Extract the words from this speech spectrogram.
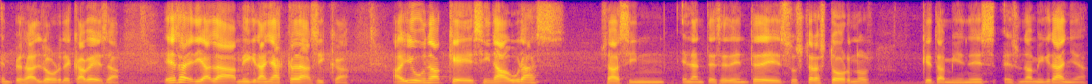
empezar el dolor de cabeza. Esa sería la migraña clásica. Hay una que es sin auras, o sea, sin el antecedente de esos trastornos, que también es, es una migraña.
